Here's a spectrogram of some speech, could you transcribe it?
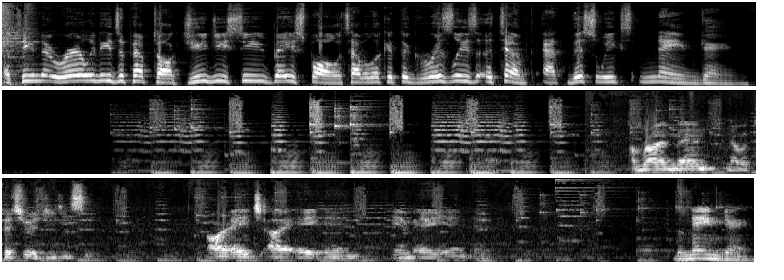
A team that rarely needs a pep talk, GGC Baseball. Let's have a look at the Grizzlies' attempt at this week's name game. I'm Rhian Mann, and I'm a pitcher at GGC. R H I A N M A N N. The name game.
